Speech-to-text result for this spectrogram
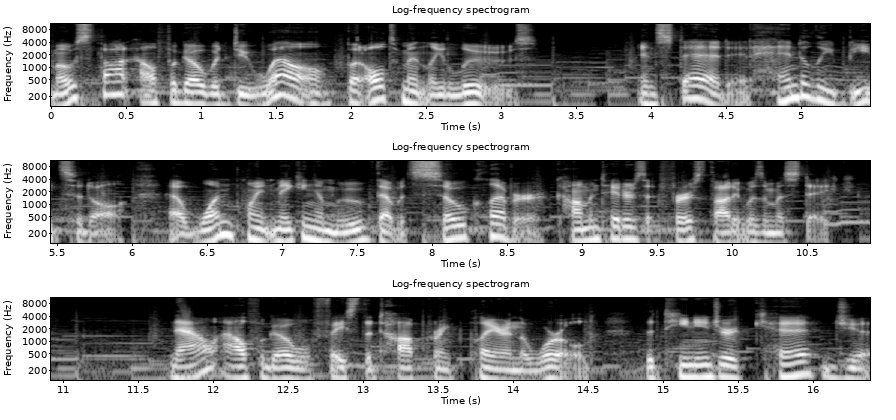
Most thought AlphaGo would do well, but ultimately lose. Instead, it handily beat Sedol, at one point making a move that was so clever, commentators at first thought it was a mistake. Now, AlphaGo will face the top ranked player in the world, the teenager Ke Jie.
